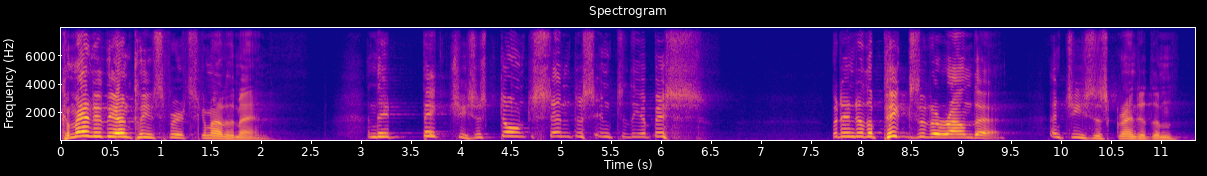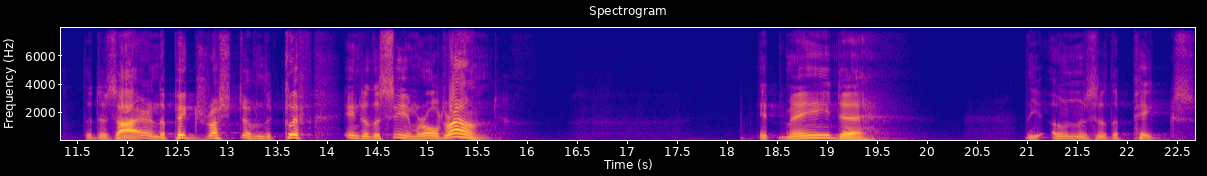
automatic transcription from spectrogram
commanded the unclean spirits to come out of the man. And they begged Jesus, Don't send us into the abyss, but into the pigs that are around there. And Jesus granted them the desire, and the pigs rushed down the cliff into the sea and were all drowned. It made uh, the owners of the pigs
